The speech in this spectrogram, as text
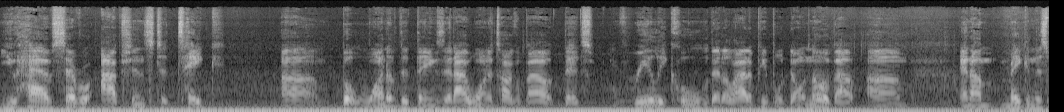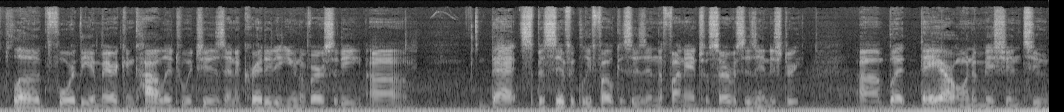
you have several options to take. Um, but one of the things that I want to talk about that's really cool that a lot of people don't know about. Um, and I'm making this plug for the American College, which is an accredited university um, that specifically focuses in the financial services industry. Um, but they are on a mission to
